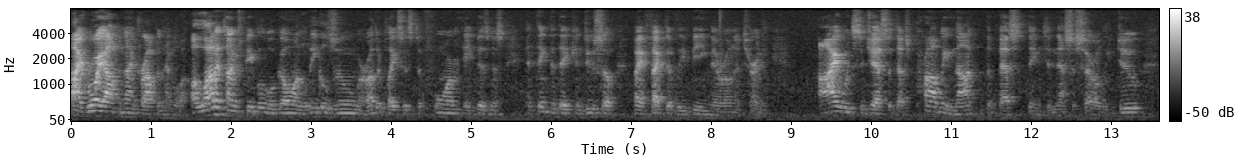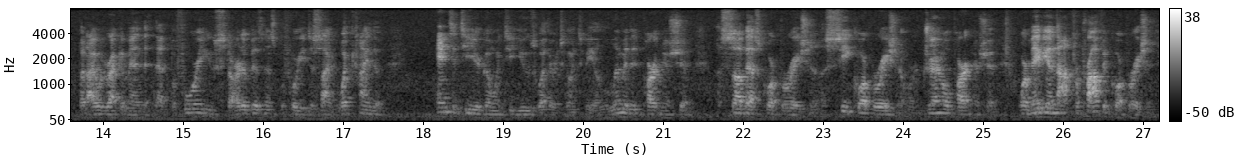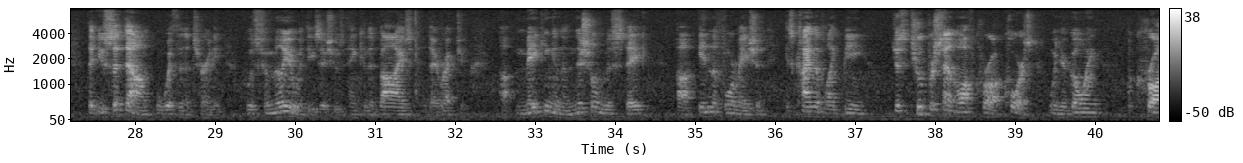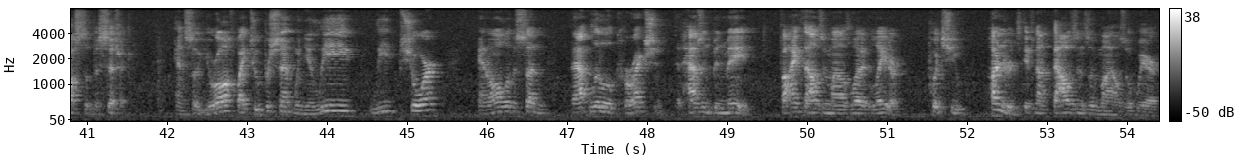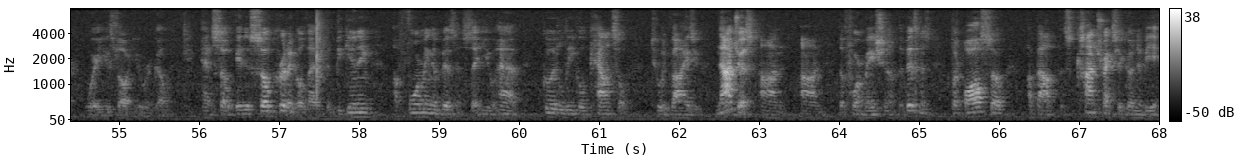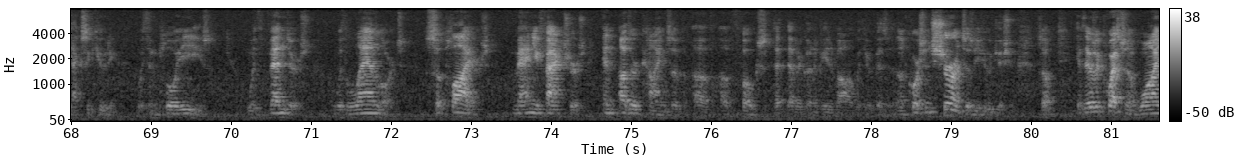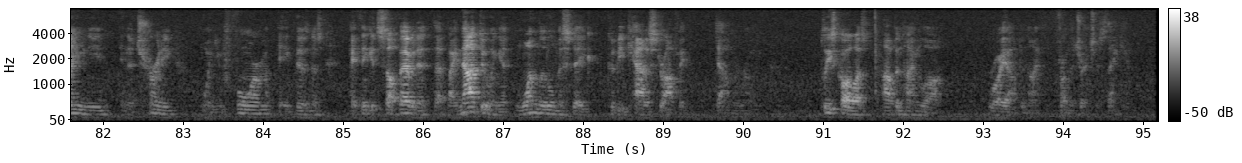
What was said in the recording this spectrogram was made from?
Hi, Roy Oppenheim for Oppenheim Law. A lot of times people will go on LegalZoom or other places to form a business and think that they can do so by effectively being their own attorney. I would suggest that that's probably not the best thing to necessarily do, but I would recommend that, that before you start a business, before you decide what kind of entity you're going to use, whether it's going to be a limited partnership, a sub-S corporation, a C corporation, or a general partnership, or maybe a not-for-profit corporation, that you sit down with an attorney who is familiar with these issues and can advise and direct you. Uh, making an initial mistake uh, in the formation is kind of like being just 2% off course when you're going across the Pacific. And so you're off by 2% when you leave, leave shore, and all of a sudden, that little correction that hasn't been made 5,000 miles later puts you hundreds, if not thousands of miles aware where you thought you were going. And so it is so critical that at the beginning of forming a business that you have good legal counsel to advise you, not just on, on the formation of the business, but also about the contracts you're going to be executing with employees, with vendors, with landlords, suppliers, manufacturers, and other kinds of, of, of folks that, that are going to be involved with your business. And of course, insurance is a huge issue. So if there's a question of why you need an attorney when you form a business, I think it's self-evident that by not doing it, one little mistake could be catastrophic down the road. Please call us Oppenheim Law, Roy Oppenheim, from the trenches. Thank you.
